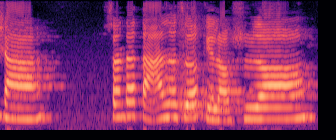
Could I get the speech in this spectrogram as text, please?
米莎，算到答案了之后给老师哦。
